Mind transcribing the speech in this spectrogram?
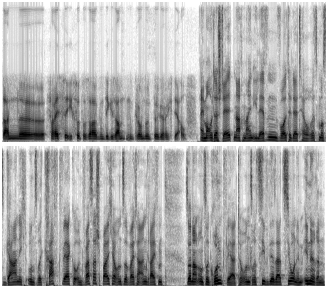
dann äh, fresse ich sozusagen die gesamten Grund- und Bürgerrechte auf. Einmal unterstellt, nach 9-11 wollte der Terrorismus gar nicht unsere Kraftwerke und Wasserspeicher und so weiter angreifen, sondern unsere Grundwerte, unsere Zivilisation im Inneren.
